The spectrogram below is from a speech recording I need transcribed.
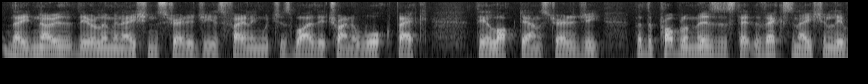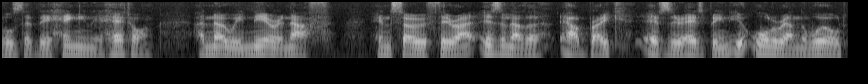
They know that their elimination strategy is failing, which is why they're trying to walk back their lockdown strategy. But the problem is, is that the vaccination levels that they're hanging their hat on are nowhere near enough. And so, if there are, is another outbreak, as there has been all around the world,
